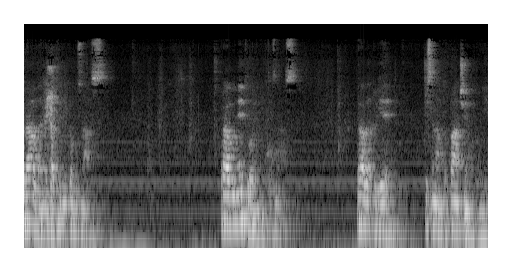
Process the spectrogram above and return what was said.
Pravda nepatrí nikomu z nás. Pravdu netvorí nikto z nás. Pravda tu je, či sa nám to páči alebo nie.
